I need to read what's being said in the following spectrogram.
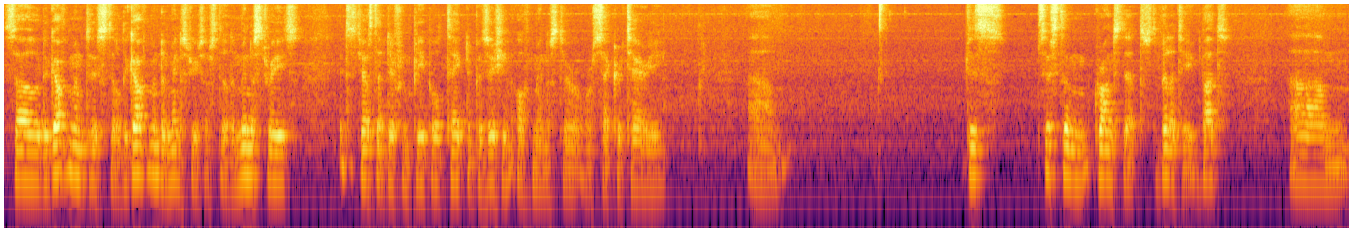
So the government is still the government, the ministries are still the ministries. It's just that different people take the position of minister or secretary um, this system grants that stability, but um,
